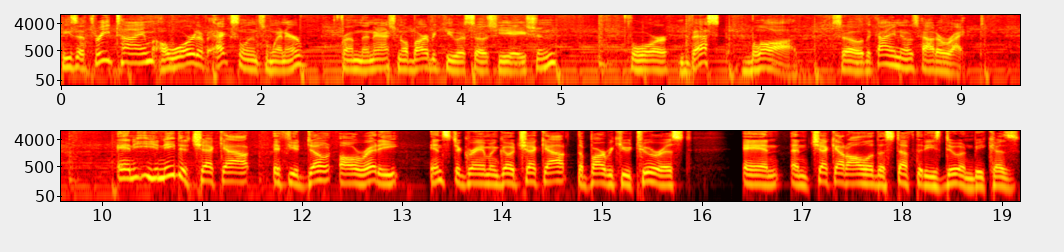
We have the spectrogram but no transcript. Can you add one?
He's a three time Award of Excellence winner from the National Barbecue Association for Best Blog. So the guy knows how to write. And you need to check out, if you don't already, Instagram and go check out the barbecue tourist and and check out all of the stuff that he's doing because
